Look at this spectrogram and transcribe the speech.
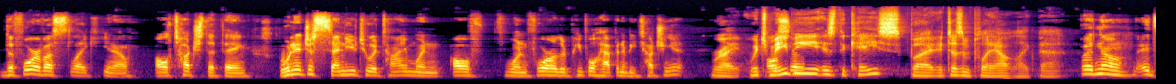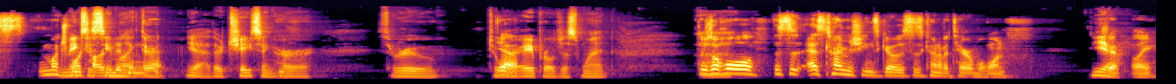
the four of us like you know all touch the thing. Wouldn't it just send you to a time when all when four other people happen to be touching it? Right, which Also- maybe is the case, but it doesn't play out like that. But no, it's much It more makes it seem like than they're that. yeah they're chasing her through to Yeah. where April just went. There's uh, a whole. This is as time machines go. This is kind of a terrible one. Yeah, Generally.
